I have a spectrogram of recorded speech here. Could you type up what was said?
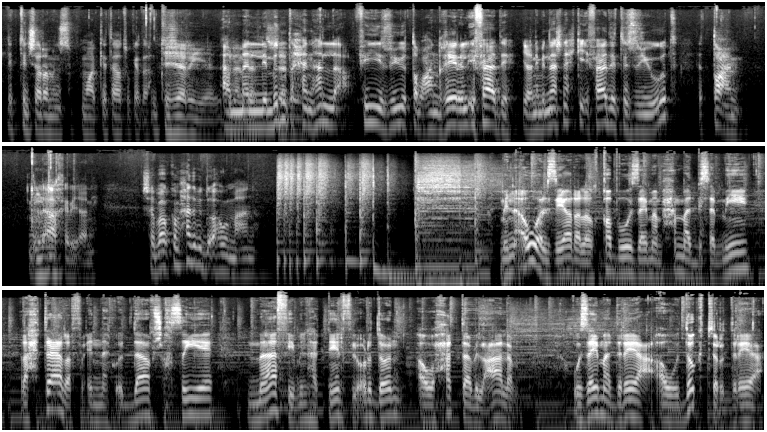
اللي بتنشرى من السوبر ماركتات وكذا. التجارية أما اللي. بنطحن هلأ في زيوت طبعا غير الإفادة يعني بدناش نحكي إفادة الزيوت الطعم من الآخر يعني. شباب كم حدا بده قهوة معنا؟ من أول زيارة للقبو زي ما محمد بسميه رح تعرف إنك قدام شخصية ما في منها اثنين في الأردن أو حتى بالعالم. وزي ما دريع أو دكتور دريع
